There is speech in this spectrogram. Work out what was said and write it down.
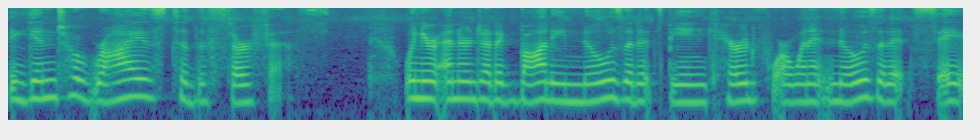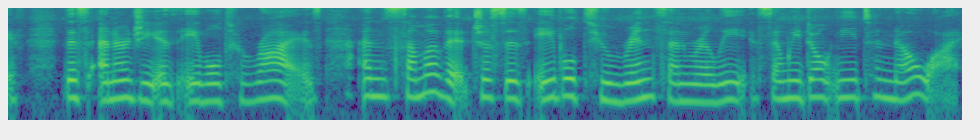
begin to rise to the surface. When your energetic body knows that it's being cared for, when it knows that it's safe, this energy is able to rise. And some of it just is able to rinse and release, and we don't need to know why.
